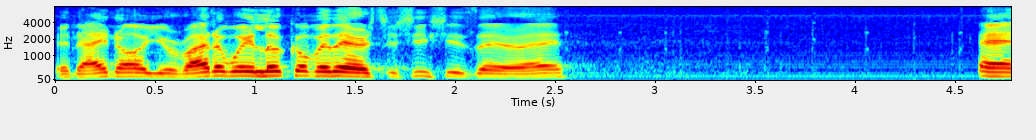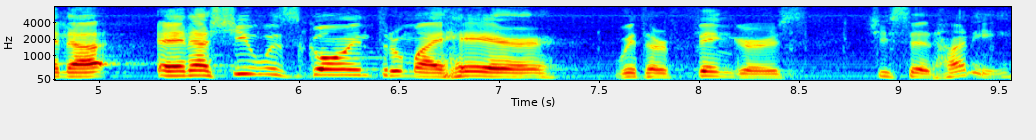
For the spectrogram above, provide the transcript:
And I know you right away look over there to see she's there, right? And, uh, and as she was going through my hair with her fingers, she said, Honey.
